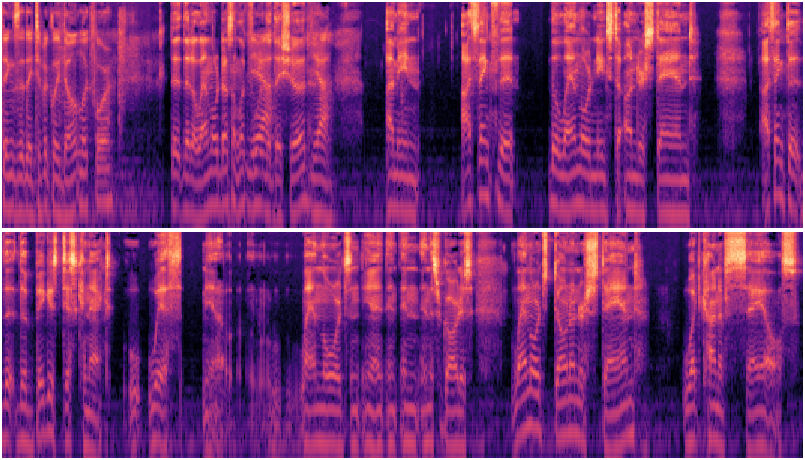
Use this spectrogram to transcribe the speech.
things that they typically don't look for. That, that a landlord doesn't look for Yeah. that they should. Yeah. I mean, I think that the landlord needs to understand. I think that the, the biggest disconnect with you know, landlords and you know, in, in, in this regard is landlords don't understand what kind of sales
